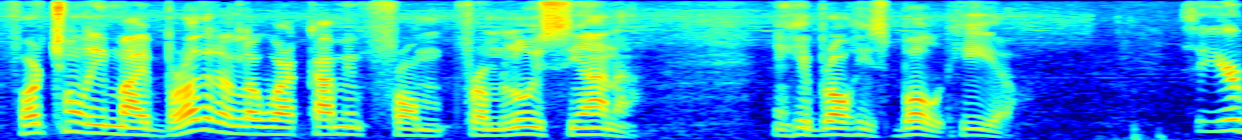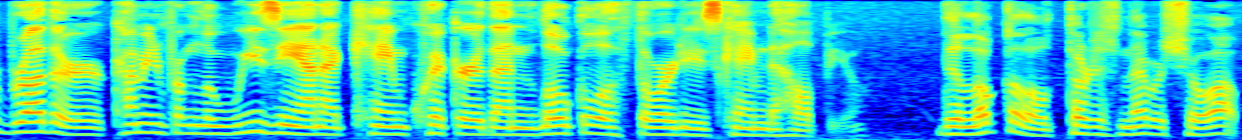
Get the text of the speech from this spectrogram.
Fortunately, my brother-in-law were coming from, from Louisiana, and he brought his boat here. So your brother, coming from Louisiana, came quicker than local authorities came to help you. The local authorities never show up,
